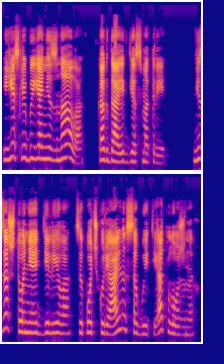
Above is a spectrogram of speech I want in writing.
И если бы я не знала, когда и где смотреть, ни за что не отделила цепочку реальных событий от ложных.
